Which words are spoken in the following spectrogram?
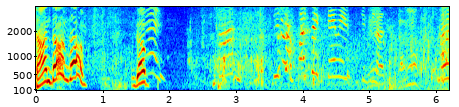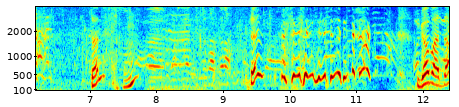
थांब थांब थांब गप। चल। हम्म? चल। गप आता।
